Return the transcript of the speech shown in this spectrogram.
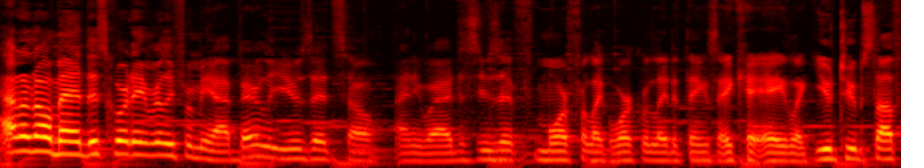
I don't know, man, Discord ain't really for me. I barely use it. So anyway, I just use it more for like work related things, aka like YouTube stuff.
